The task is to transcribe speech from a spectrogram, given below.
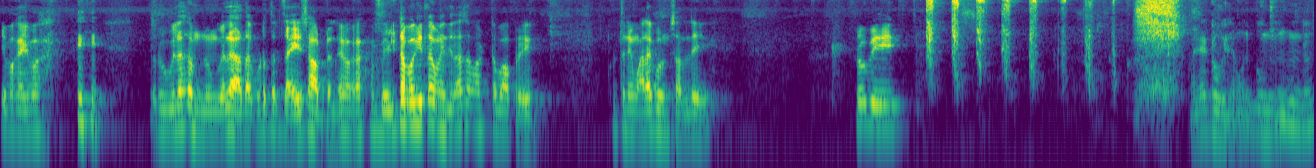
हे बघा हे बघा. रुबीला समजून गेलं आता कुठं तर जायचं आपल्याला. बघा बेल्ट बघितलं माहिती असं वाटतं बापरे. कुठंतरी मला घेऊन चाललंय. रुबी. माझ्या डोळ्यामध्ये गुंग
